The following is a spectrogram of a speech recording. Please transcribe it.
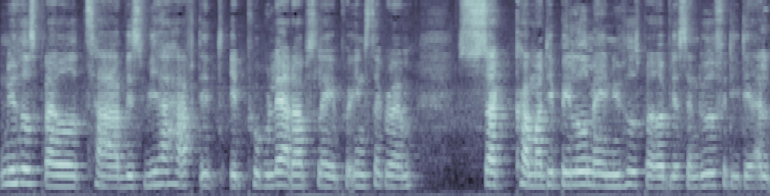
Nyhedsbrevet tager, hvis vi har haft et, et populært opslag på Instagram, så kommer det billede med i nyhedsbrevet og bliver sendt ud, fordi det er,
